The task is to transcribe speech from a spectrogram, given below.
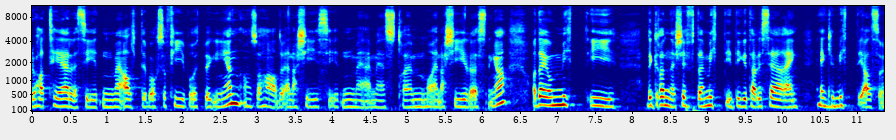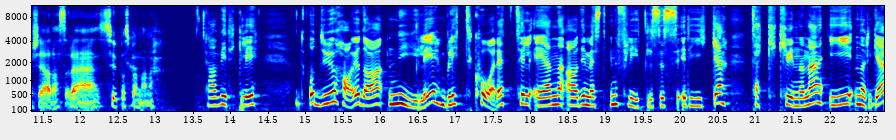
du har telesiden med Altibox og fiberutbyggingen, og så har du energisiden med, med strøm og energiløsninger. Og det er jo midt i det grønne skiftet, midt i digitalisering. Egentlig midt i alt som skjer. Da, så det er superspennende. Ja, virkelig. Og du har jo da nylig blitt kåret til en av de mest innflytelsesrike tech-kvinnene i Norge,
